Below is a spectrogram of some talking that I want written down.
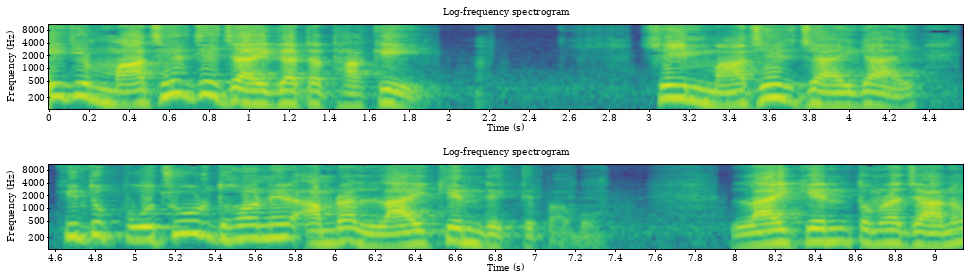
এই যে মাঝের যে জায়গাটা থাকে, সেই মাঝের জায়গায় কিন্তু প্রচুর ধরনের আমরা লাইকেন দেখতে পাবো। লাইকেন তোমরা জানো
